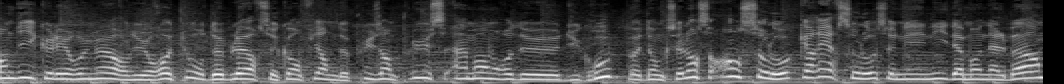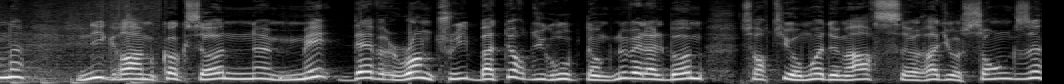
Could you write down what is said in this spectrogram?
Tandis que les rumeurs du retour de Blur se confirment de plus en plus, un membre de- du groupe donc, se lance en solo. Carrière solo, ce n'est ni Damon Albarn, ni Graham Coxon, mais Dave Rowntree, batteur du groupe. Donc nouvel album sorti au mois de mars, Radio Songs.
